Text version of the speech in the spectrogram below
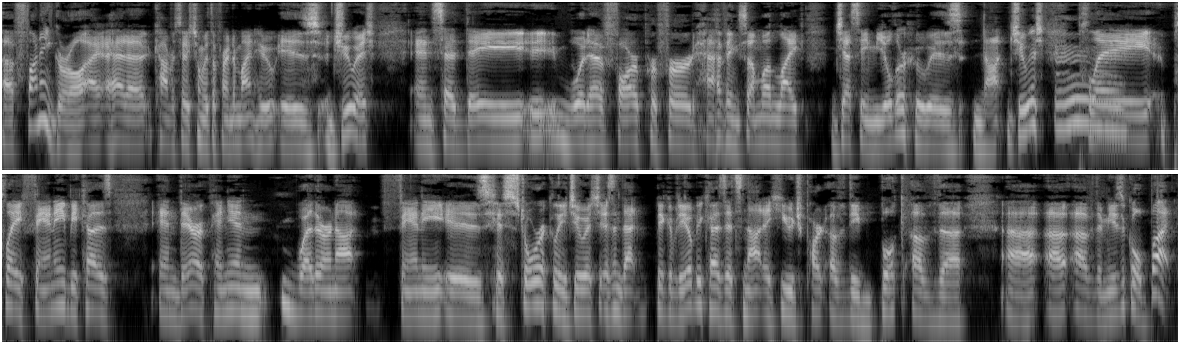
uh, funny girl. I I had a conversation with a friend of mine who is Jewish and said they would have far preferred having someone like Jessie Mueller, who is not Jewish, play play Fanny because, in their opinion, whether or not Fanny is historically Jewish isn't that big of a deal because it's not a huge part of the book of the uh, uh, of the musical. But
